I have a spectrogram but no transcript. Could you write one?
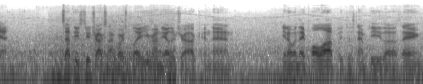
Yeah set these two trucks on courseplay, you run the other truck, and then, you know, when they pull up, they just empty the thing.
